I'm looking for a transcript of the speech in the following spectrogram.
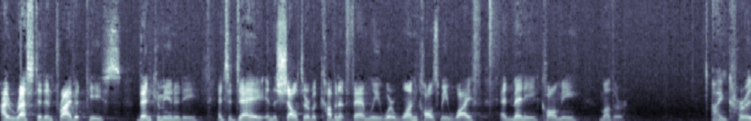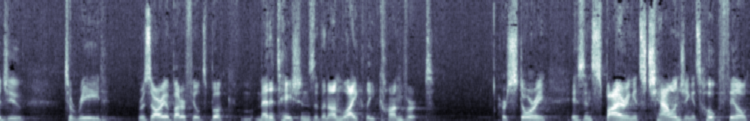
I rested in private peace, then community, and today in the shelter of a covenant family where one calls me wife and many call me mother. I encourage you to read Rosaria Butterfield's book, Meditations of an Unlikely Convert. Her story is inspiring, it's challenging, it's hope filled.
